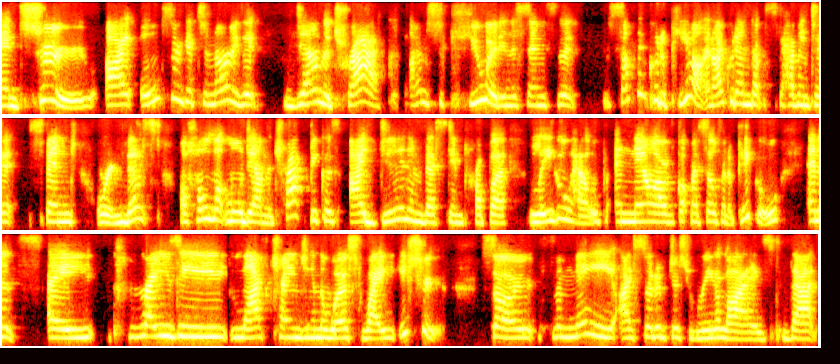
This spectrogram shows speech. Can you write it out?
And two, I also get to know that down the track, I'm secured in the sense that something could appear and I could end up having to spend or invest a whole lot more down the track because I didn't invest in proper legal help. And now I've got myself in a pickle and it's a crazy, life changing in the worst way issue. So for me, I sort of just realized that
